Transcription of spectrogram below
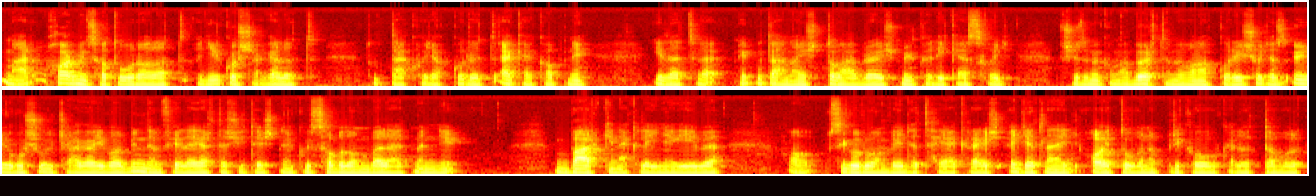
már 36 óra alatt a gyilkosság előtt tudták, hogy akkor őt el kell kapni, illetve még utána is továbbra is működik ez, hogy sőt, amikor már börtönben van, akkor is, hogy az ő jogosultságaival mindenféle értesítés nélkül szabadon be lehet menni bárkinek lényegébe a szigorúan védett helyekre, és egyetlen egy ajtó van a prikók előtt, ahol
